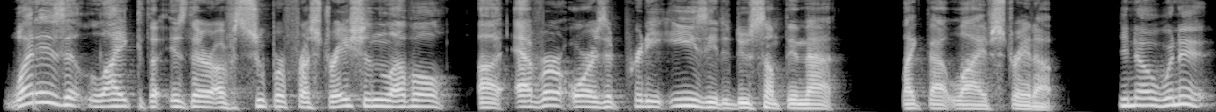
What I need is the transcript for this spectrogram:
What is it like? The, is there a super frustration level uh, ever, or is it pretty easy to do something that like that live straight up? You know, when it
